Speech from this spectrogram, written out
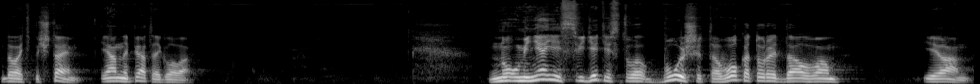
Давайте почитаем. Иоанна 5 глава. «Но у меня есть свидетельство больше того, которое дал вам Иоанн.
